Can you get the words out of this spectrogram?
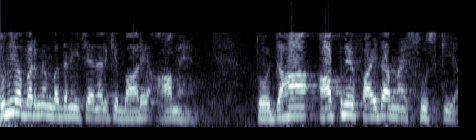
دنیا بھر میں مدنی چینل کی باریں عام ہیں۔ تو جہاں آپ نے فائدہ محسوس کیا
